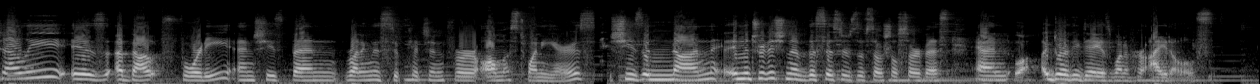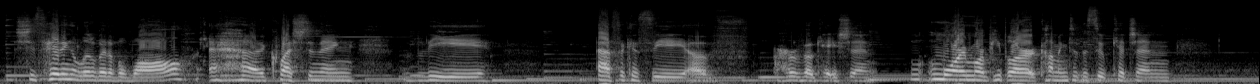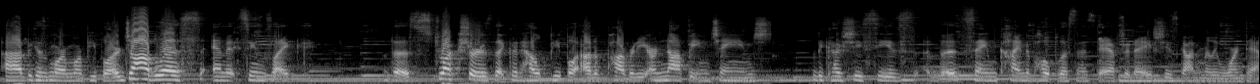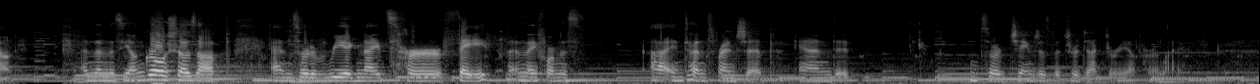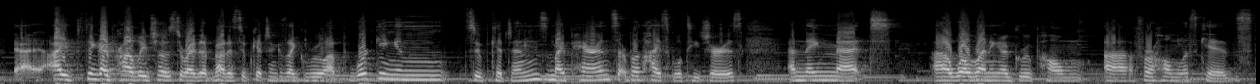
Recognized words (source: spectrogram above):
Shelly is about 40 and she's been running the soup kitchen for almost 20 years. She's a nun in the tradition of the Sisters of Social Service, and Dorothy Day is one of her idols. She's hitting a little bit of a wall, questioning the efficacy of her vocation. More and more people are coming to the soup kitchen uh, because more and more people are jobless, and it seems like the structures that could help people out of poverty are not being changed because she sees the same kind of hopelessness day after day. She's gotten really worn down. And then this young girl shows up and sort of reignites her faith, and they form this uh, intense friendship, and it sort of changes the trajectory of her life. I think I probably chose to write about a soup kitchen because I grew up working in soup kitchens. My parents are both high school teachers, and they met uh, while running a group home uh, for homeless kids.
